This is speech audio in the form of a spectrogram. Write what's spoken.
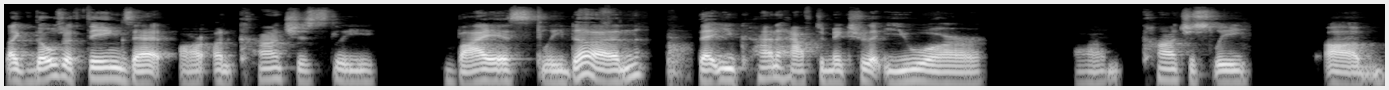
like those are things that are unconsciously biasedly done that you kind of have to make sure that you are um, consciously um,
